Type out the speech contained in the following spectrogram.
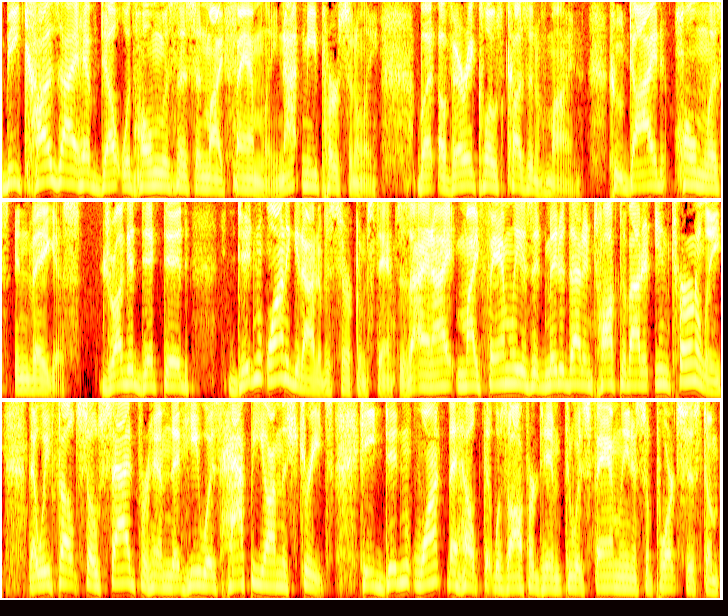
because I have dealt with homelessness in my family, not me personally, but a very close cousin of mine who died homeless in Vegas. Drug addicted, didn't want to get out of his circumstances. And I, my family has admitted that and talked about it internally that we felt so sad for him that he was happy on the streets. He didn't want the help that was offered to him through his family and a support system.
